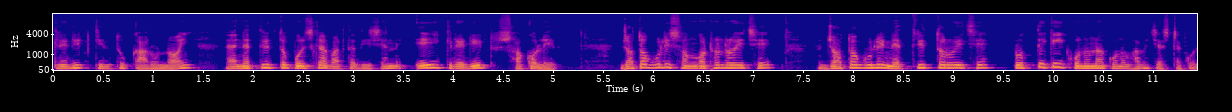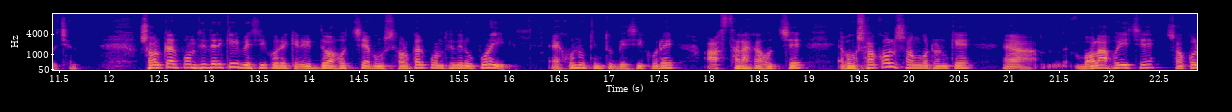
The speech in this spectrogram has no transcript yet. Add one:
ক্রেডিট কিন্তু কারও নয়। নেতৃত্ব পরিষ্কার বার্তা দিয়েছেন এই ক্রেডিট সকলের। যতগুলি সংগঠন রয়েছে যতগুলি নেতৃত্ব রয়েছে, প্রত্যেকেই কোনো না কোনোভাবে চেষ্টা করেছেন। সরকারপন্থীদেরকেই বেশি করে ক্রেডিট দেওয়া হচ্ছে এবং সরকারপন্থীদের উপরেই এখনও কিন্তু বেশি করে আস্থা রাখা হচ্ছে এবং সকল সংগঠনকে বলা হয়েছে, সকল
